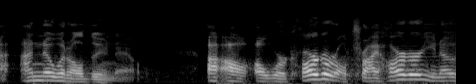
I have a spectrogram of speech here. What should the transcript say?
I, I know what I'll do now. I'll, I'll, work harder. I'll try harder. You know,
